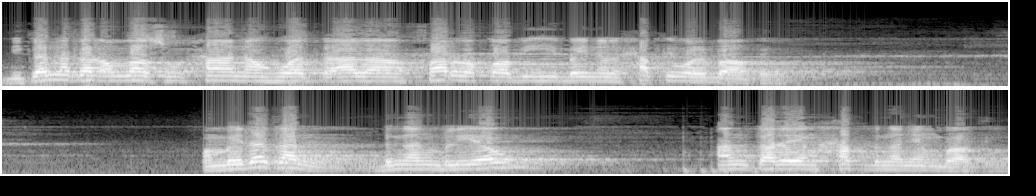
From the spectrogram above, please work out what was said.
dikarenakan Allah Subhanahu wa taala farraqa bihi bainal haqqi wal batil. Membedakan dengan beliau antara yang hak dengan yang batil.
